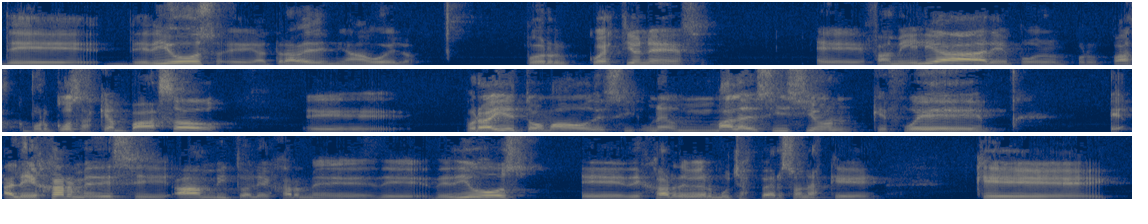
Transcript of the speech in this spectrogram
de, de Dios eh, a través de mi abuelo. Por cuestiones eh, familiares, por, por, cosas que han pasado, eh, por ahí he tomado una mala decisión que fue alejarme de ese ámbito, alejarme de, de Dios, dejar de ver muchas personas que, que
